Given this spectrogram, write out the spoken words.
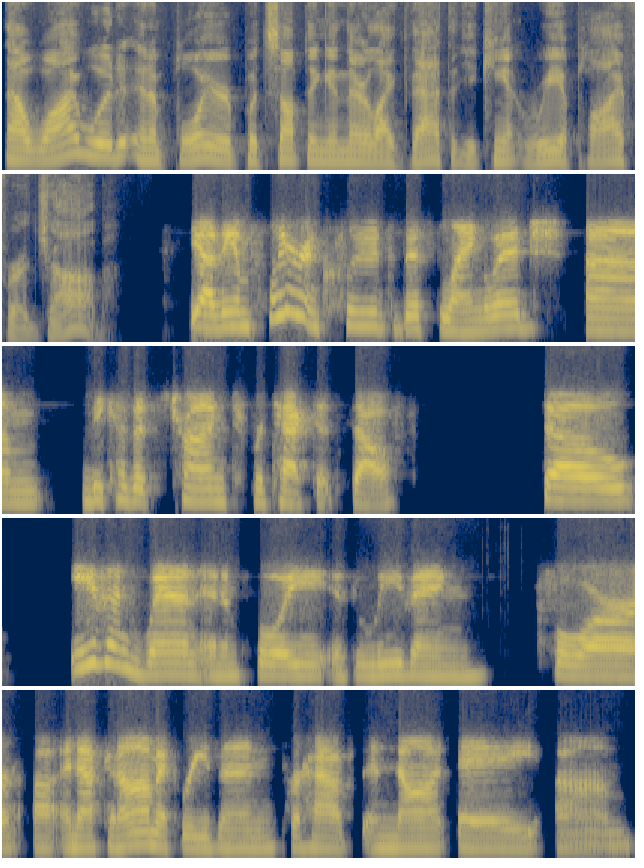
Now, why would an employer put something in there like that that you can't reapply for a job? Yeah, the employer includes this language um, because it's trying to protect itself. So even when an employee is leaving for uh, an economic reason, perhaps, and not a um,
